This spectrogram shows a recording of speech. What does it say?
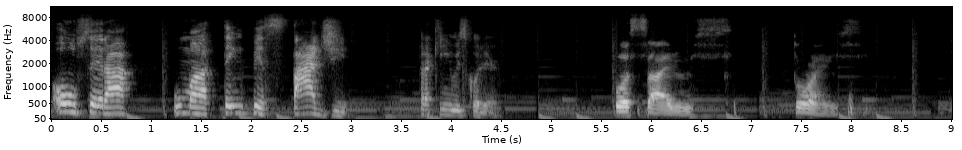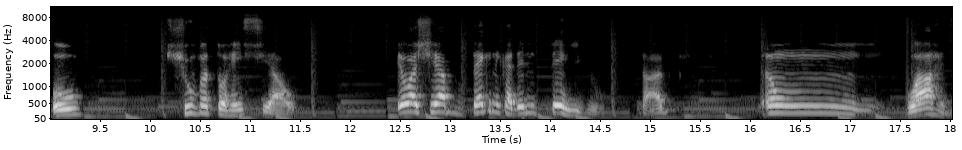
ou será uma tempestade para quem o escolher? Osiris Torres ou chuva torrencial. Eu achei a técnica dele terrível, sabe? É um guard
